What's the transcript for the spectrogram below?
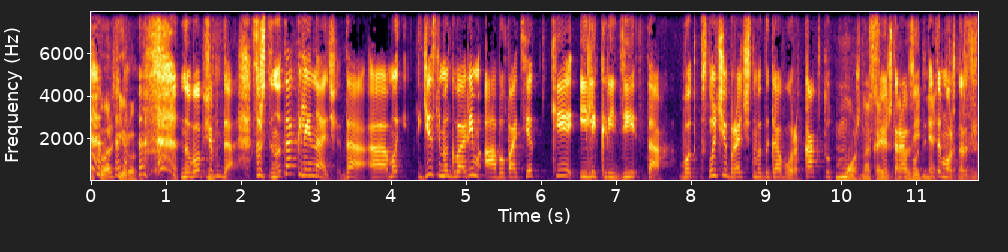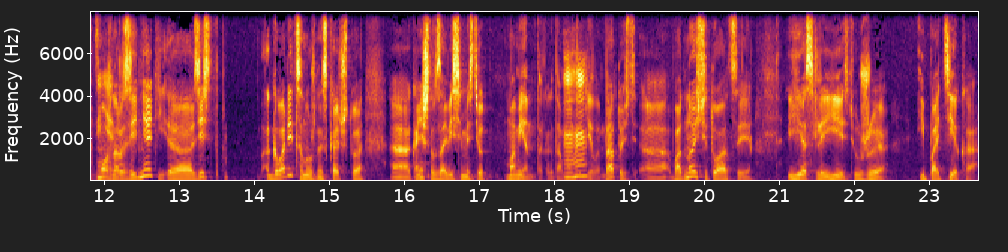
и квартиру. Ну, в общем, да. Слушайте, ну так или иначе, да. А, если мы говорим об ипотеке или кредитах, вот в случае брачного договора, как тут можно, конечно, это работает? Это можно разъединять. Можно разъединять. Э, здесь оговориться нужно и сказать, что, э, конечно, в зависимости от момента, когда мы угу. это делаем. Да? То есть э, в одной ситуации, если есть уже ипотека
